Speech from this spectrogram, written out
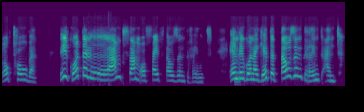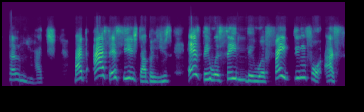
October? They got a lump sum of 5,000 rand and they're going to get a thousand rand until March. But us as CHWs, as they were saying they were fighting for us,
